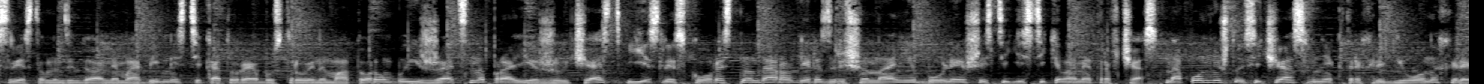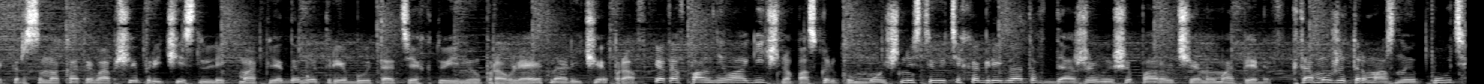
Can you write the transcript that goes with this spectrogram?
средствам индивидуальной мобильности, которые обустроены мотором, выезжать на проезжую часть, если скорость на дороге разрешена не более 60 км в час. Напомню, что сейчас в некоторых регионах электросамокаты вообще причислили к мопедам и требуют от тех, кто ими управляет, наличия прав. Это вполне логично, поскольку мощность у этих агрегатов даже выше порой, чем у мопедов. К тому же тормозной путь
